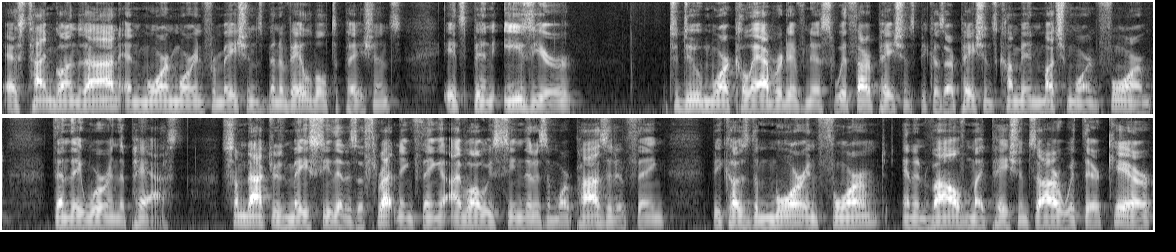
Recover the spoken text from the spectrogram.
As time goes on and more and more information has been available to patients, it's been easier to do more collaborativeness with our patients because our patients come in much more informed than they were in the past. Some doctors may see that as a threatening thing. I've always seen that as a more positive thing because the more informed and involved my patients are with their care,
